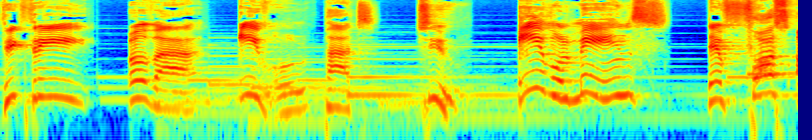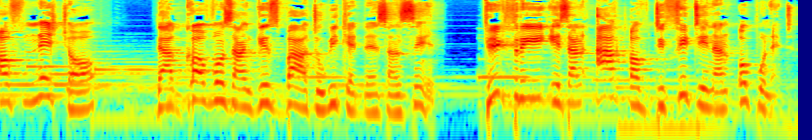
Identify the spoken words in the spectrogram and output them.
Victory over evil, part 2. Evil means the force of nature that governs and gives birth to wickedness and sin. Victory is an act of defeating an opponent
